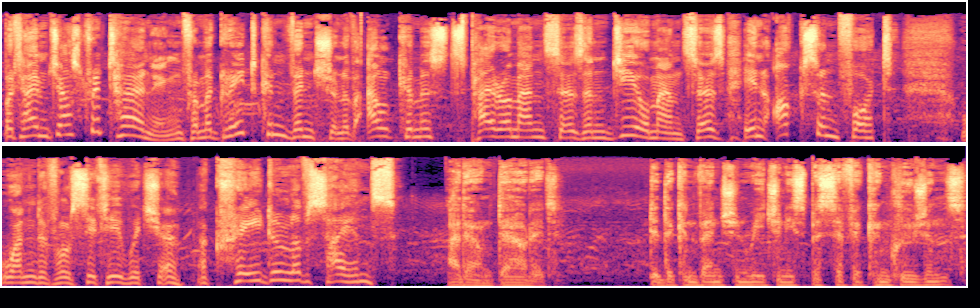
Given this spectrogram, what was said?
but I'm just returning from a great convention of alchemists, pyromancers, and geomancers in Oxenfurt. Wonderful city, Witcher, a cradle of science. I don't doubt it. Did the convention reach any specific conclusions?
